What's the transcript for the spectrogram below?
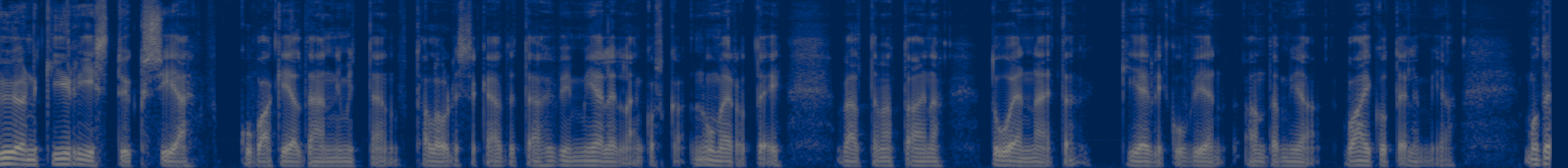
vyön kiristyksiä kuvakieltähän nimittäin taloudessa käytetään hyvin mielellään, koska numerot ei välttämättä aina tue näitä kielikuvien antamia vaikutelmia. Mutta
